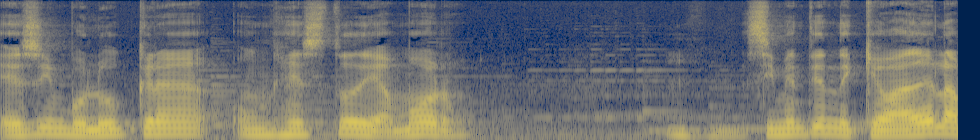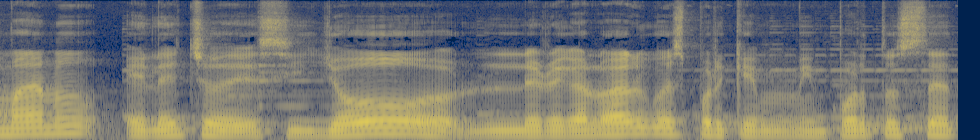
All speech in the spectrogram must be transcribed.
eso involucra un gesto de amor. Si me entiende, que va de la mano el hecho de si yo le regalo algo es porque me importa usted.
